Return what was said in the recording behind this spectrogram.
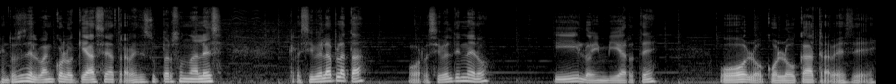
Entonces el banco lo que hace a través de su personal es recibe la plata o recibe el dinero y lo invierte o lo coloca a través de,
